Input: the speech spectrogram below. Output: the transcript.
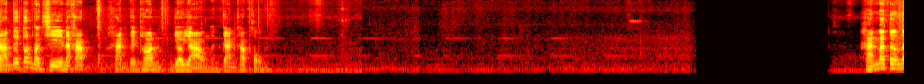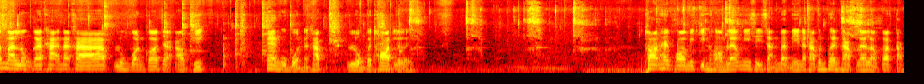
ตามด้วยต้นผักชีนะครับ หั่นเป็นท่อนยาวๆเหมือนกันครับผมหันมาเติมน้ำมันลงกระทะนะครับ ลุงบอลก็จะเอาพริกแห้งอุบลนะครับ ลงไปทอดเลย ทอดให้พอมีกลิ่นหอมแล้วมีสีสันแบบนี้นะครับ เพื่อนๆครับ แล้วเราก็ตัก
